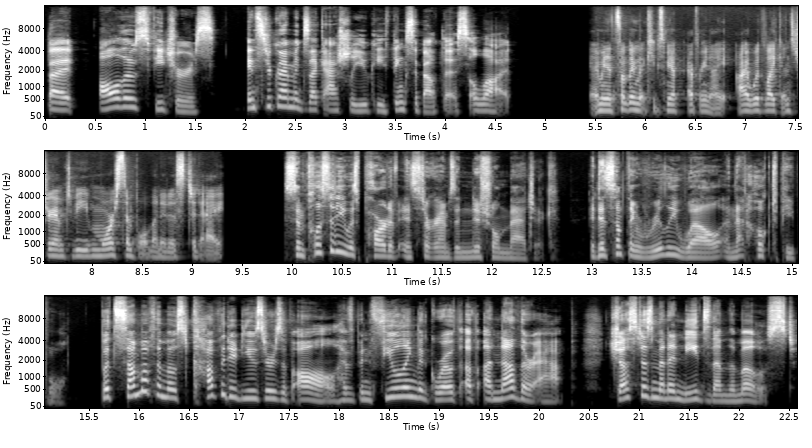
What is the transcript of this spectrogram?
But all those features, Instagram exec Ashley Yuki thinks about this a lot. I mean, it's something that keeps me up every night. I would like Instagram to be more simple than it is today. Simplicity was part of Instagram's initial magic. It did something really well, and that hooked people. But some of the most coveted users of all have been fueling the growth of another app, just as Meta needs them the most.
